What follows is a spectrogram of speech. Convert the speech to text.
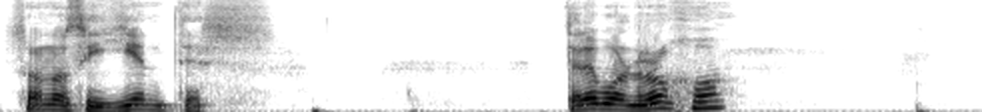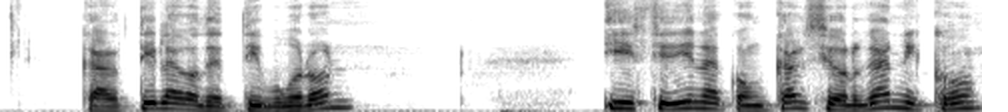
Son los siguientes. Trébol rojo, cartílago de tiburón, histidina con calcio orgánico,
